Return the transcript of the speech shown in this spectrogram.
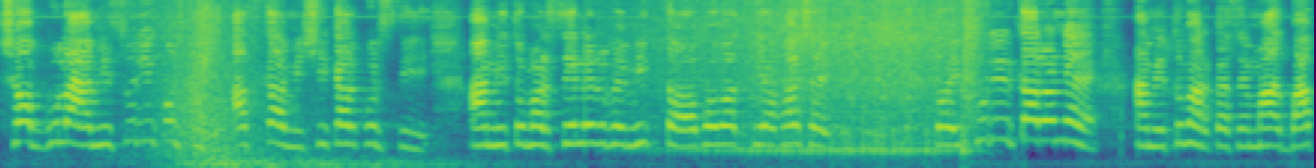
সবগুলো আমি চুরি করছি আজকে আমি স্বীকার করছি। আমি তোমার ছেলের উপরে মিথ্যা অপবাদ দিয়ে ভাষায় দিছি। তো এই চুরির কারণে আমি তোমার কাছে মা- বাপ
